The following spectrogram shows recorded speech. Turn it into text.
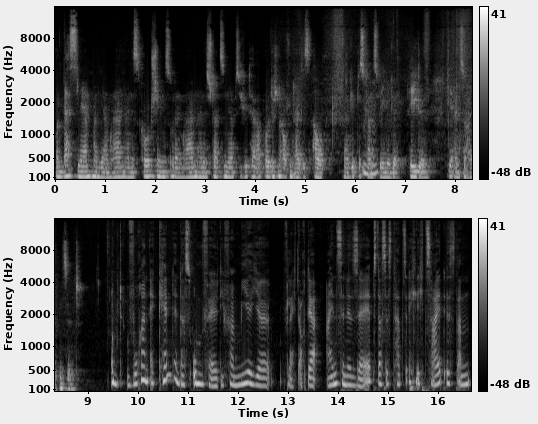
Und das lernt man ja im Rahmen eines Coachings oder im Rahmen eines stationär psychotherapeutischen Aufenthaltes auch. Da gibt es mhm. ganz wenige Regeln, die einzuhalten sind. Und woran erkennt denn das Umfeld, die Familie, vielleicht auch der Einzelne selbst, dass es tatsächlich Zeit ist, dann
